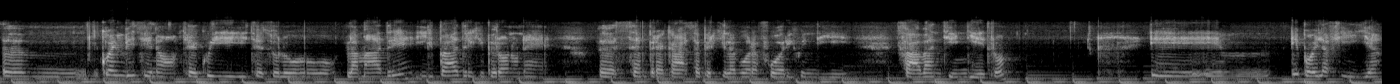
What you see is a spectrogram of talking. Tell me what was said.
Ehm, qua invece no cioè qui c'è solo la madre il padre che però non è eh, sempre a casa perché lavora fuori, quindi fa avanti e indietro. E, e, poi la figlia,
